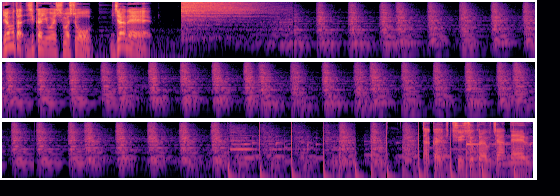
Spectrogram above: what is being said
ではまた次回お会いしましょう。じゃあね高雪水素クラブチャンネル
